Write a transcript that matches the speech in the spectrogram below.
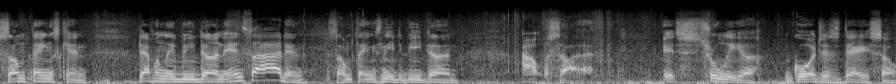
some things can definitely be done inside, and some things need to be done outside. It's truly a gorgeous day, so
